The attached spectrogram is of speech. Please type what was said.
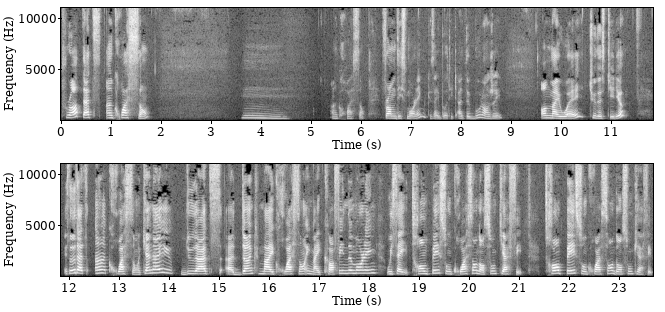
prop, that's un croissant. Hmm, un croissant from this morning because I bought it at the boulangerie on my way to the studio. So that's un croissant. Can I do that? Uh, dunk my croissant in my coffee in the morning? We say tremper son croissant dans son café. Tremper son croissant dans son café.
